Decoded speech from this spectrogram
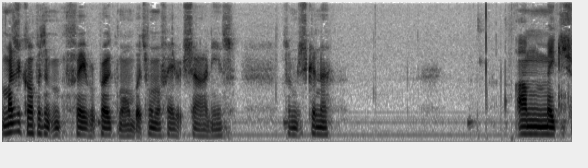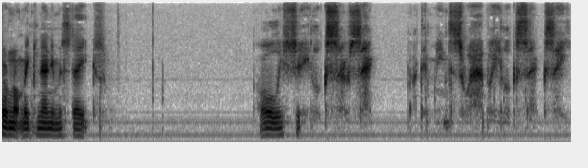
Magikarp isn't my favourite Pokemon but it's one of my favourite shinies. So I'm just gonna I'm making sure I'm not making any mistakes. Holy shit, he looks so sick. I didn't mean to swear, but he looks sexy.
